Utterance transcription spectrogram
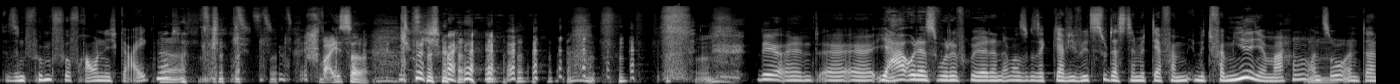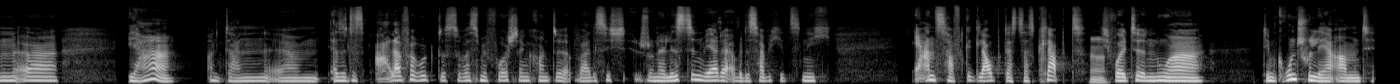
sind fünf für Frauen nicht geeignet. Schweißer. Nee, und äh, äh, ja, oder es wurde früher dann immer so gesagt, ja, wie willst du das denn mit der Fam mit Familie machen und so und dann äh, ja und dann ähm, also das allerverrückteste, was ich mir vorstellen konnte, war, dass ich Journalistin werde, aber das habe ich jetzt nicht ernsthaft geglaubt, dass das klappt. Ich wollte nur dem Grundschullehramt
